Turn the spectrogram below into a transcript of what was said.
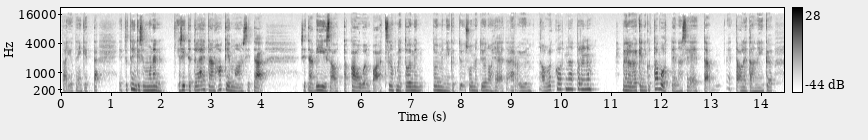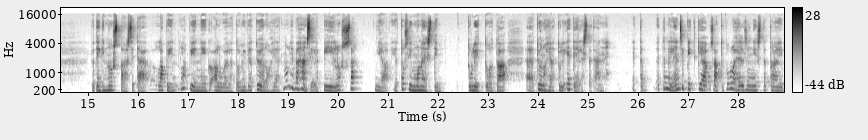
tai jotenkin, että, että jotenkin semmoinen, ja sitten, että lähdetään hakemaan sitä, sitä viisautta kauempaa. Että silloin kun me toimin, toimin niin Suomen työnohjaajat ryn aluekoordinaattorina, meillä oli oikein niin tavoitteena se, että, että aletaan niin jotenkin nostaa sitä Lapin, Lapin niin alueella toimivia työnohjaajia. Ne oli vähän siellä piilossa ja, ja tosi monesti tuli tuota, työnohjaajat tuli etelästä tänne. Että, että ne lensi pitkiä, saattoi tulla Helsingistä tai,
